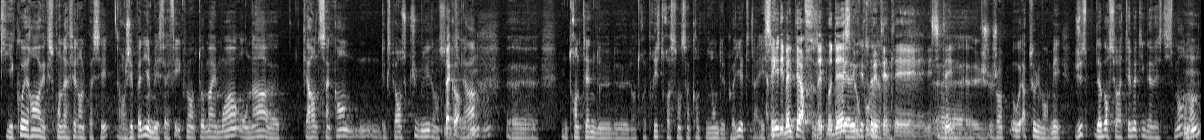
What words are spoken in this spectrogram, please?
qui est cohérent avec ce qu'on a fait dans le passé. Alors, j'ai pas dit, mais effectivement, Thomas et moi, on a euh, 45 ans d'expérience cumulée dans ce métier-là, mmh, mmh. euh, une trentaine d'entreprises, 350 millions de déployés, etc. Et avec des belles perfs, vous êtes modeste, mais vous pouvez peut-être les, citer euh, oui, Absolument. Mais juste d'abord sur la thématique d'investissement, mmh.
